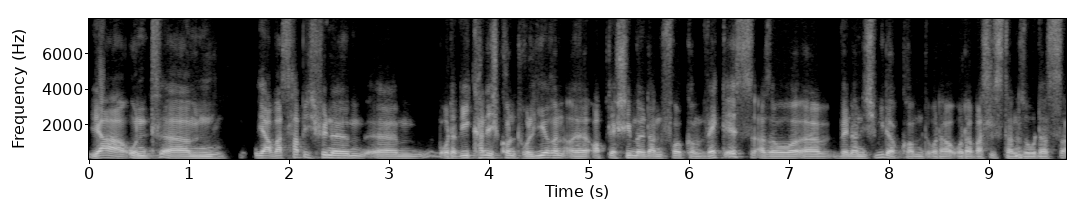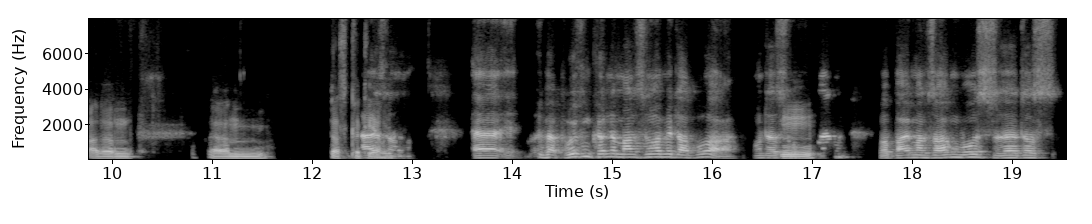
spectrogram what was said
Ja, und ähm, ja, was habe ich für eine, ähm, oder wie kann ich kontrollieren, äh, ob der Schimmel dann vollkommen weg ist? Also äh, wenn er nicht wiederkommt oder, oder was ist dann so das, ähm, ähm, das Kriterium? Also, äh, überprüfen könnte man es nur mit Laboruntersuchungen, Mhm. wobei man sagen muss, äh, dass,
